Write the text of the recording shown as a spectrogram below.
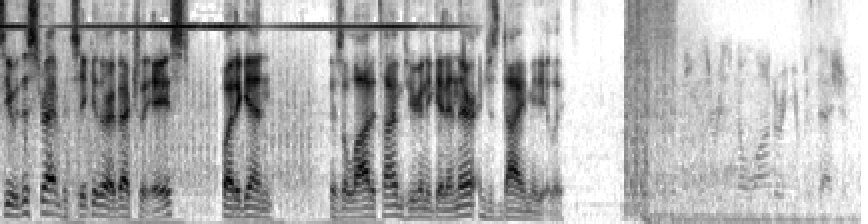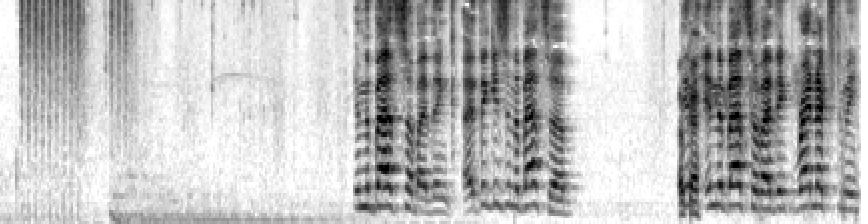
See with this strat in particular, I've actually aced. But again, there's a lot of times you're gonna get in there and just die immediately. Diffuser is no longer in your possession. In the bathtub, I think. I think he's in the bathtub. In- Okay. In, the bathtub, I think, right next to me.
